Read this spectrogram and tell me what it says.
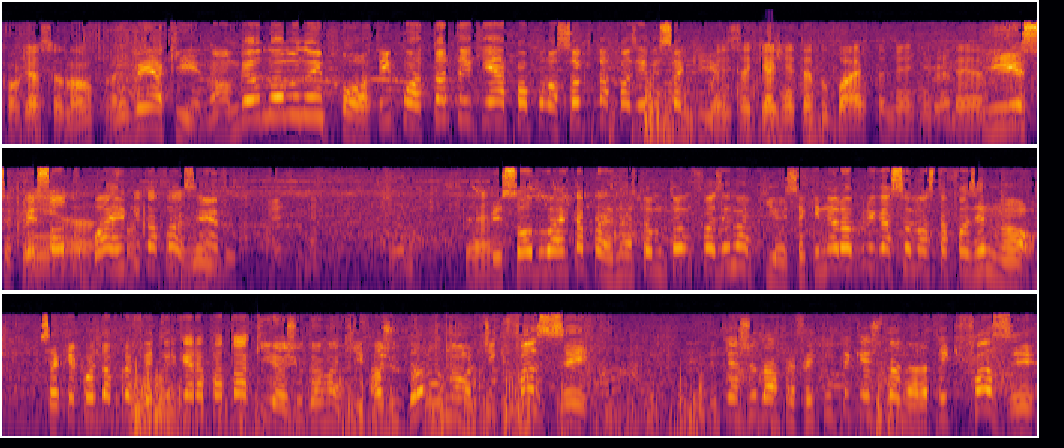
Qual que é o seu nome? Não vem aqui. Não, meu nome não importa. O importante é que é a população que está fazendo isso aqui. Mas isso aqui a gente é do bairro também. A gente tem, isso, o pessoal do bairro que está fazendo. O pessoal do bairro está fazendo. Nós estamos fazendo aqui. Ó. Isso aqui não era obrigação nossa estar tá fazendo, não. Isso aqui é coisa da prefeitura que era para estar tá aqui, ó, ajudando aqui. Ajudando não, tinha que fazer. Tem que ajudar. A prefeitura tem que ajudar, não. Ela tem que fazer.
